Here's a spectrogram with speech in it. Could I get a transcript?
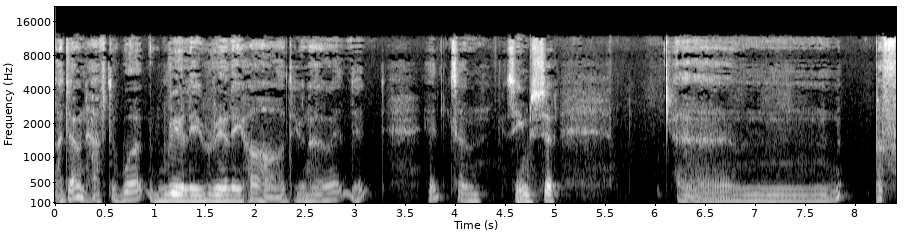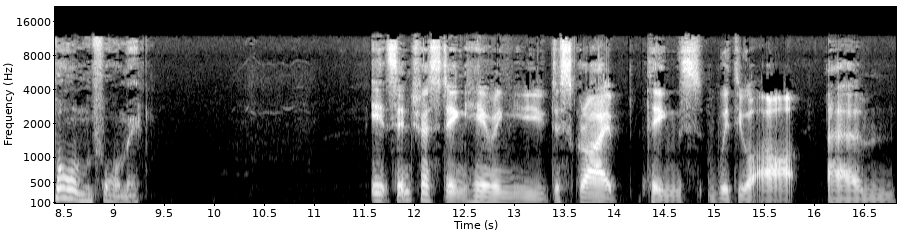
I don't have to work really, really hard. You know, it it, it um, seems to um, perform for me. It's interesting hearing you describe things with your art. Um,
